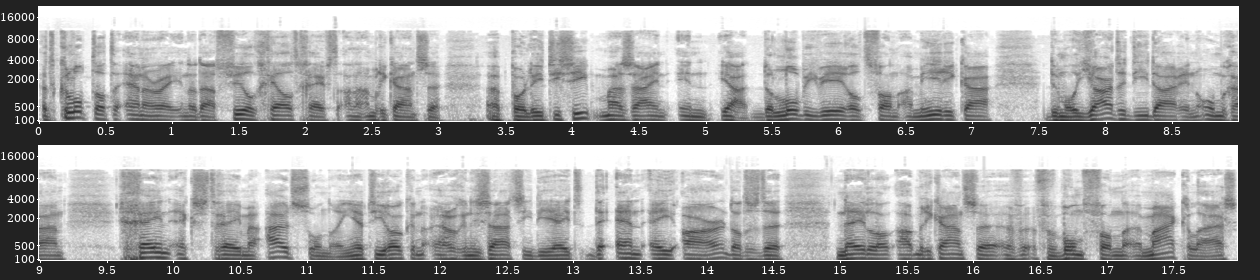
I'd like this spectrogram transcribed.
Het klopt dat de NRA inderdaad veel geld geeft... aan Amerikaanse eh, politici... maar zijn in ja, de lobbywereld van Amerika... de miljarden die daarin omgaan... geen extreme uitzondering. Je hebt hier ook een organisatie die heet de NAR. Dat is de Nederland-Amerikaanse eh, v- Verbond van eh, Makelaars.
